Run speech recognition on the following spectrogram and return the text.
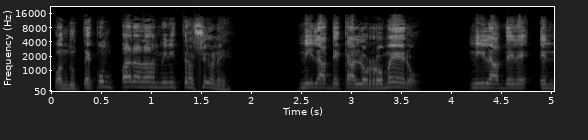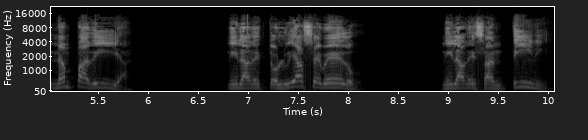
Cuando usted compara las administraciones, ni las de Carlos Romero, ni las de Hernán Padilla, ni la de Luis Acevedo, ni la de Santini,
